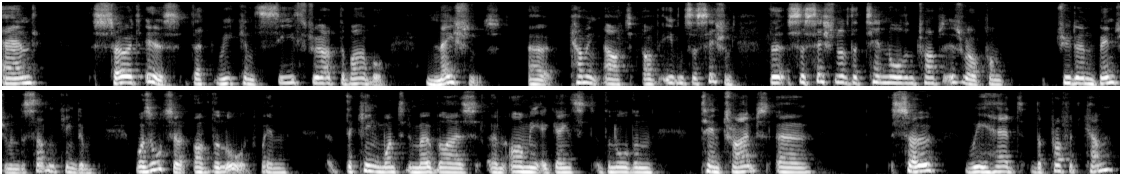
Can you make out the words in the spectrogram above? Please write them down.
And so it is that we can see throughout the Bible nations uh, coming out of even secession. The secession of the 10 northern tribes of Israel from Judah and Benjamin, the southern kingdom, was also of the Lord when the king wanted to mobilize an army against the northern 10 tribes. Uh, so we had the prophet come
